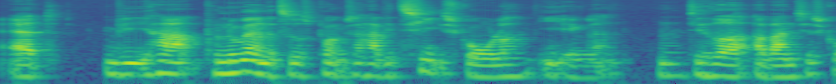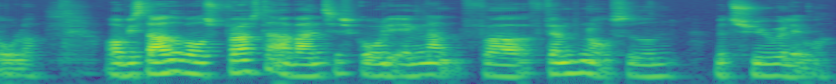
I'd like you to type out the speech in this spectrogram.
at vi har på nuværende tidspunkt, så har vi 10 skoler i England. Mm, De hedder Avanti-skoler. Og vi startede vores første Avanti-skole i England for 15 år siden med 20 elever.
